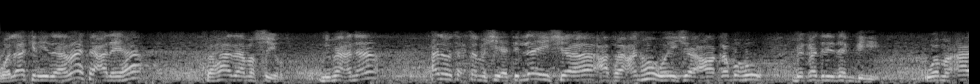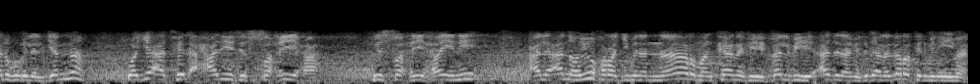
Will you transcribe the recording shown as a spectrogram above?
ولكن إذا مات عليها فهذا مصير. بمعنى أنه تحت مشيئة الله إن شاء عفى عنه وإن شاء عاقبه بقدر ذنبه. ومآله إلى الجنة وجاءت في الأحاديث الصحيحة في الصحيحين على أنه يخرج من النار من كان في قلبه أدنى مثقال ذرة من إيمان.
